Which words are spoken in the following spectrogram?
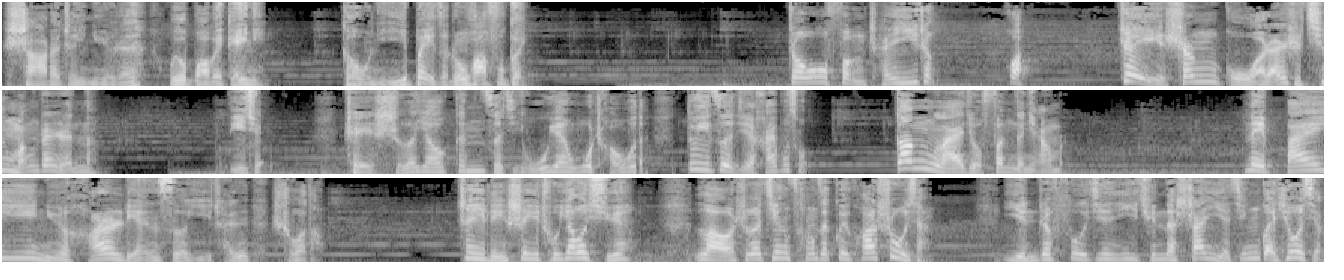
杀了这女人，我有宝贝给你，够你一辈子荣华富贵。”周凤臣一怔，嚯，这声果然是青芒真人呢。的确，这蛇妖跟自己无冤无仇的，对自己还不错，刚来就分个娘们。那白衣女孩脸色一沉，说道：“这里是一处妖穴，老蛇精藏在桂花树下，引着附近一群的山野精怪修行。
